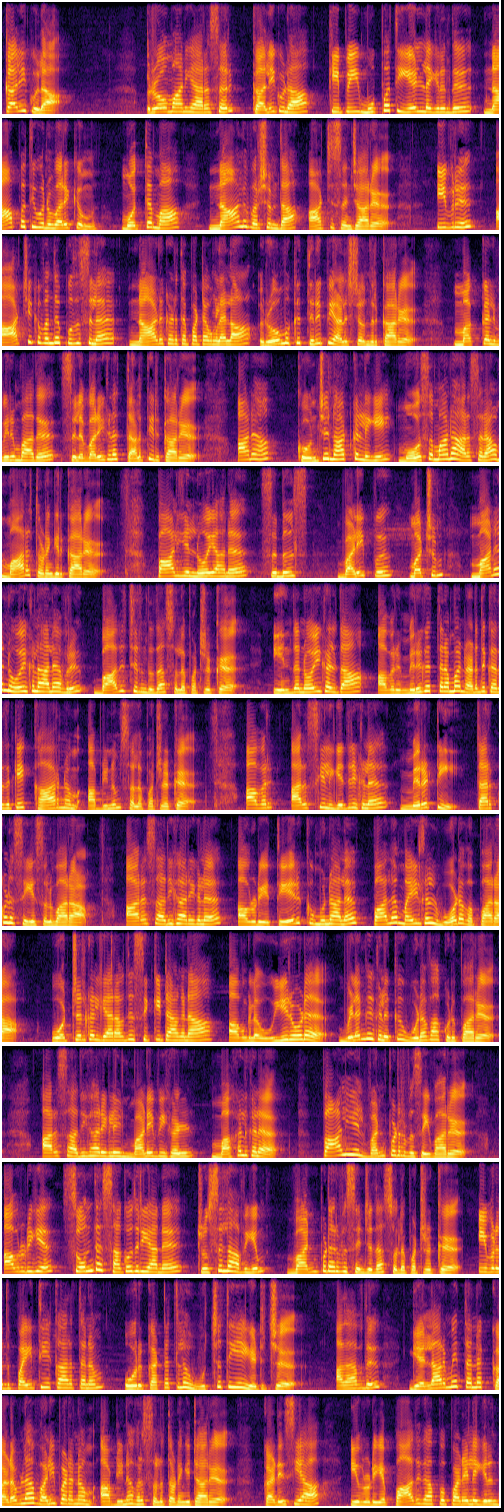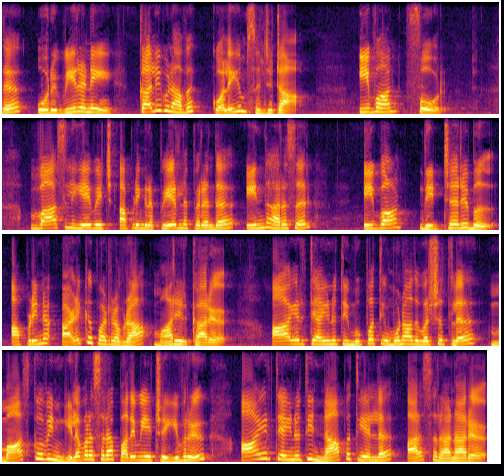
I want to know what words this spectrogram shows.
கலிகுலா. ரோமானிய அரசர் கலிகுலா கிபி முப்பத்தி ஏழுல இருந்து நாற்பத்தி ஒன்று வரைக்கும் மொத்தமா நாலு வருஷம்தான் ஆட்சி செஞ்சாரு. இவரு ஆட்சிக்கு வந்த புதுசுல நாடு கடத்தப்பட்டவங்களெல்லாம் ரோமுக்கு திருப்பி அழைச்சிட்டு வந்திருக்காரு. மக்கள் விரும்பாத சில வரிகளை தளர்த்திருக்காரு ஆனா கொஞ்ச நாட்கள்லேயே மோசமான அரசரா மாறத் தொடங்கியிருக்காரு. பாலியல் நோயான சிபில்ஸ் வலிப்பு மற்றும் மனநோய்களால அவர் பாதிச்சிருந்ததா சொல்லப்பட்டிருக்கு. இந்த நோய்கள் தான் அவர் மிருகத்தனமாக நடந்துக்கிறதுக்கே காரணம் அப்படின்னு சொல்லப்பட்டிருக்கு. அவர் அரசியல் எதிரிகளை மிரட்டி தற்கொலை செய்ய சொல்வாராம் அரசு அதிகாரிகளை அவருடைய தேருக்கு முன்னால பல மைல்கள் ஓட வைப்பாரா? ஒற்றர்கள் யாராவது சிக்கிட்டாங்கன்னா அவங்கள உயிரோட விலங்குகளுக்கு உணவா கொடுப்பாரு. அரசு அதிகாரிகளின் மனைவிகள் மகள்களை பாலியல் வன்புணர்வு செய்வாரு. அவருடைய சொந்த சகோதரியான ட்ருசிலாவையும் வன்புணர்வு செஞ்சதா சொல்லப்பட்டிருக்கு. இவரது பைத்தியக்காரத்தனம் ஒரு கட்டத்துல உச்சத்தையே எட்டுச்சு. அதாவது எல்லாருமே தன்னை கடவுளா வழிபடணும் அப்படின்னு அவர் சொல்ல தொடங்கிட்டாரு. கடைசியா இவருடைய பாதுகாப்பு படையில இருந்த ஒரு வீரனை கலிகுலாவை கொலையும் செஞ்சுட்டான் இவான் ஃபோர். வாசிலி ஏவேஜ் அப்படிங்கிற பேர்ல பிறந்த இந்த அரசர் இவான் தி டெரிபிள் அப்படின்னு அழைக்கப்படுறவரா மாறியிருக்காரு. ஆயிரத்தி ஐநூத்தி முப்பத்தி மூணாவது வருஷத்துல மாஸ்கோவின் இளவரசரா பதவியேற்ற இவரு ஆயிரத்தி ஐநூத்தி நாற்பத்தி ஏழுல அரசரானாரு.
